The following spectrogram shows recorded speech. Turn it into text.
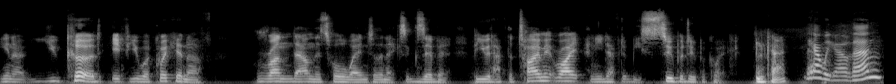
you know, you could, if you were quick enough, run down this hallway into the next exhibit, but you would have to time it right and you'd have to be super duper quick. Okay. There we go, then.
